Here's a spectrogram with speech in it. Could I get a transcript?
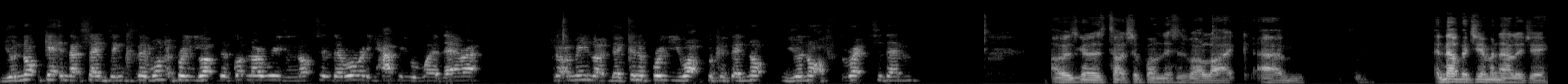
you're not getting that same thing because they want to bring you up. They've got no reason not to. They're already happy with where they're at. Do you know what I mean? Like they're gonna bring you up because they're not. You're not a threat to them. I was to touch upon this as well, like um, another gym analogy.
